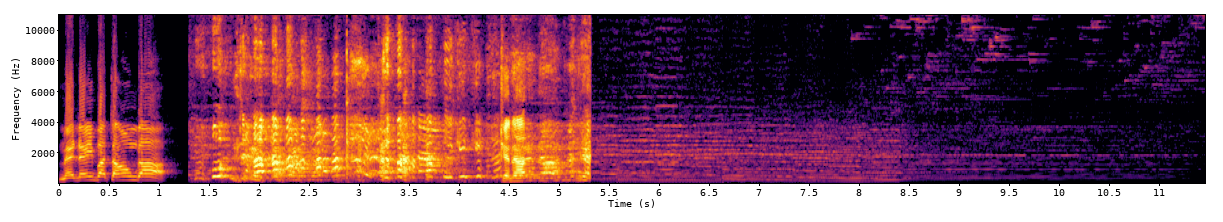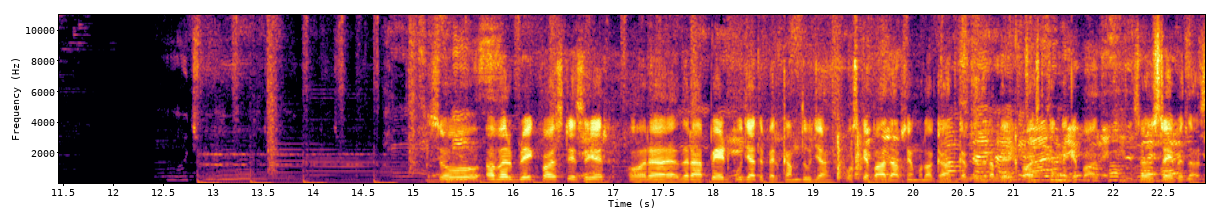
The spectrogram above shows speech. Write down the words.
मैं नहीं बताऊँगा। Can I so our breakfast is here और uh, अगर आप पेट पूजा तो फिर कम दूजा। उसके बाद आपसे मुलाकात करते हैं ज़रा ब्रेकफास्ट करने के बाद। सो स्टे विद अस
